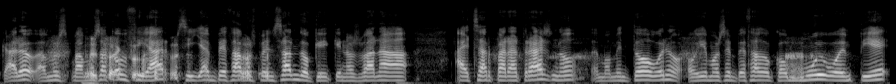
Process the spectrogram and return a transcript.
claro, vamos, vamos a confiar, si ya empezamos pensando que, que nos van a a echar para atrás, ¿no? De momento, bueno, hoy hemos empezado con muy buen pie.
